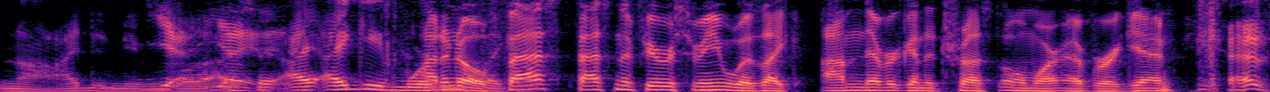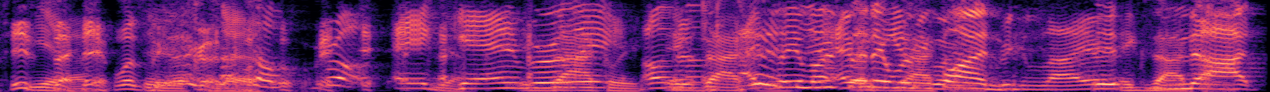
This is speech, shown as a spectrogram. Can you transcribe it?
No, I didn't even. Yeah, yeah, I, say, yeah. I, I, gave more. I don't know. Like Fast, a, Fast and the Furious for me was like, I'm never gonna trust Omar ever again because he yeah, said it was good. Such a, bro, again, yeah, bro. Exactly. Really? Exactly. I tell you, you said it was fun. Liar. It's exactly. not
